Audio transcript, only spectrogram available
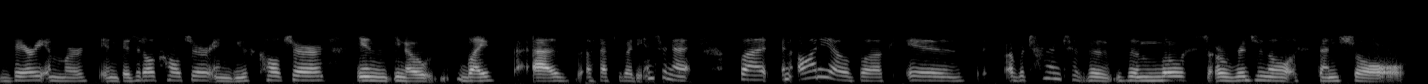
very immersed in digital culture, in youth culture, in, you know, life as affected by the internet. But an audio book is a return to the, the most original, essential,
